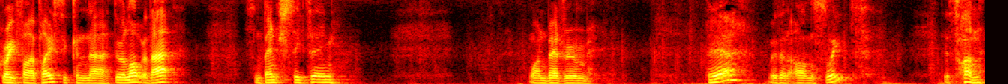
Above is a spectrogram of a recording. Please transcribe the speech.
Great fireplace, you can uh, do a lot with that. Some bench seating, one bedroom here with an ensuite. This one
